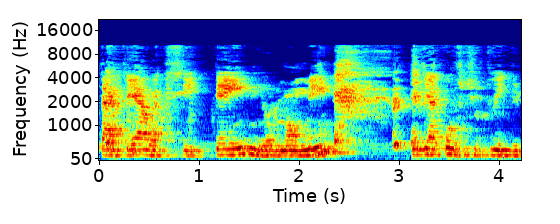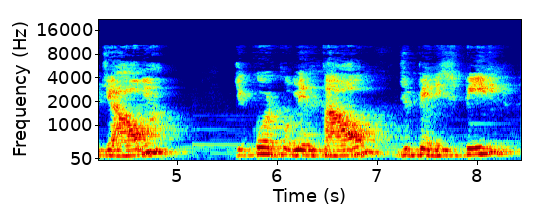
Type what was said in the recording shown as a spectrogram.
daquela que se tem normalmente. Ele é constituído de alma, de corpo mental, de perispírito,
